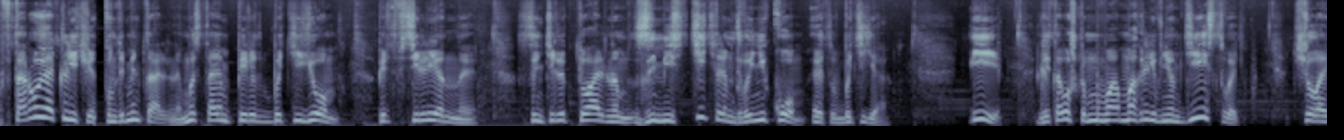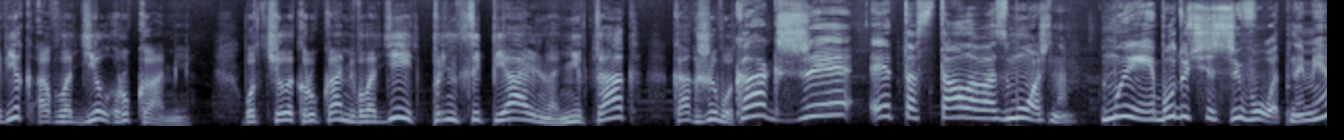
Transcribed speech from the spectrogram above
второе отличие фундаментальное. Мы ставим перед бытием, перед Вселенной с интеллектуальным заместителем, двойником этого бытия. И для того, чтобы мы могли в нем действовать, человек овладел руками. Вот человек руками владеет принципиально не так, как живот. Как же это стало возможно? Мы, будучи животными,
